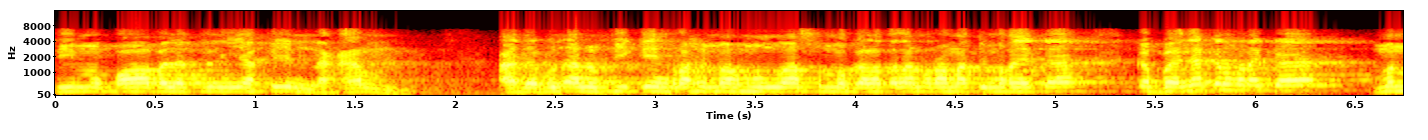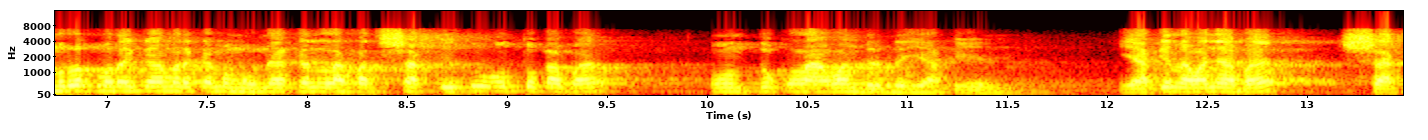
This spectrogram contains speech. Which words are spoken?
fi muqabalatil yaqin. Naam. Adapun ahli fikih rahimahumullah semoga Allah taala merahmati mereka, kebanyakan mereka menurut mereka mereka menggunakan lafaz syak itu untuk apa? Untuk lawan dari yakin. Yakin lawannya apa? Syak.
